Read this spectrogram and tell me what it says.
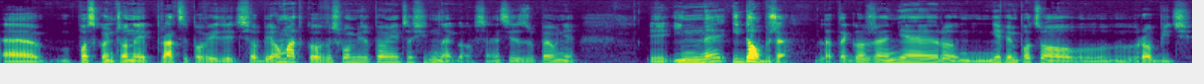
e, po skończonej pracy powiedzieć sobie: O matko, wyszło mi zupełnie coś innego. Sens jest zupełnie i- inny i dobrze, dlatego że nie, nie wiem po co robić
